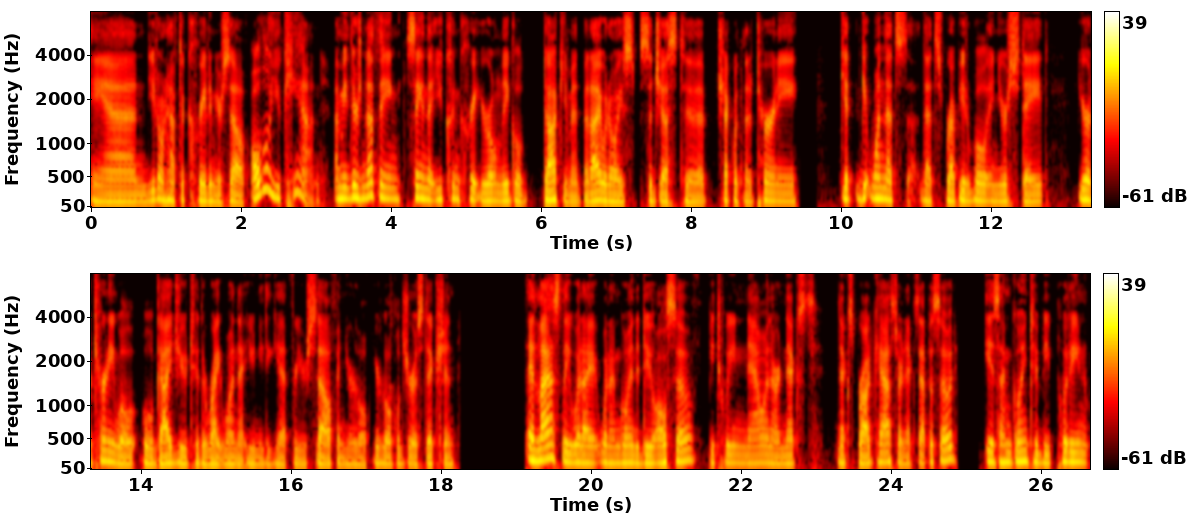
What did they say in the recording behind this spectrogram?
and you don't have to create them yourself. Although you can. I mean, there's nothing saying that you couldn't create your own legal document, but I would always suggest to check with an attorney, get get one that's that's reputable in your state. Your attorney will will guide you to the right one that you need to get for yourself and your your local jurisdiction. And lastly, what I what I'm going to do also between now and our next next broadcast, our next episode, is I'm going to be putting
